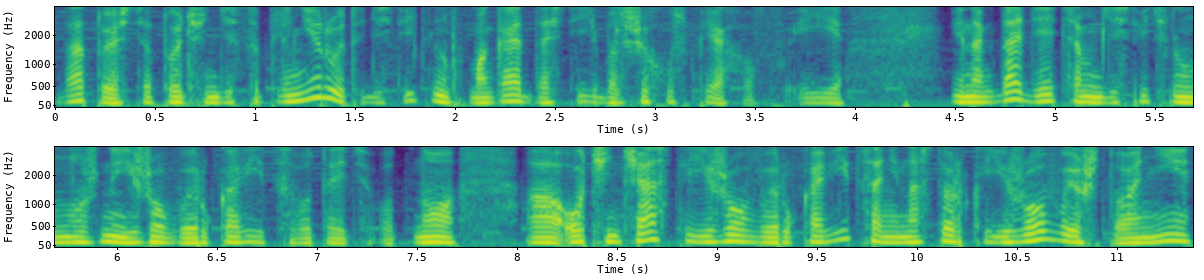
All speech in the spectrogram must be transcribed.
да, то есть это очень дисциплинирует и действительно помогает достичь больших успехов. И иногда детям действительно нужны ежовые рукавицы вот эти вот, но а, очень часто ежовые рукавицы, они настолько ежовые, что они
